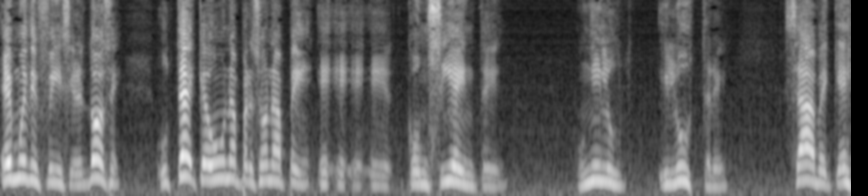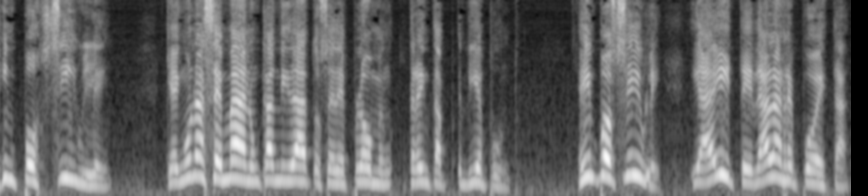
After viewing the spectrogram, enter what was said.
Es muy difícil. Entonces, Usted que es una persona eh, eh, eh, consciente, un ilustre, sabe que es imposible que en una semana un candidato se desplome en 30, 10 puntos. Es imposible. Y ahí te da la respuesta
